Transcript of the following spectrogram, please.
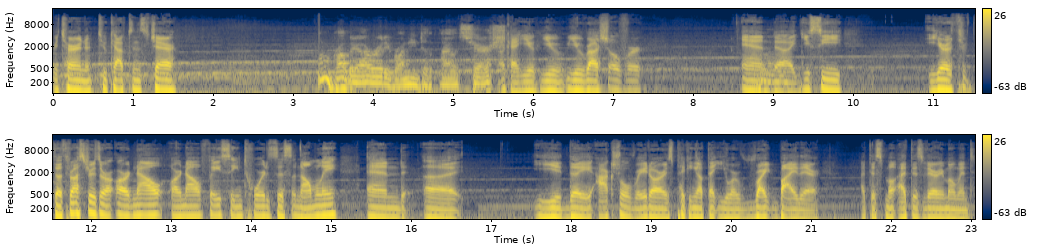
return to captain's chair." I'm probably already running to the pilot's chair. Okay, you you you rush over, and uh, you see your th- the thrusters are, are now are now facing towards this anomaly, and uh, you, the actual radar is picking up that you are right by there at this mo- at this very moment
